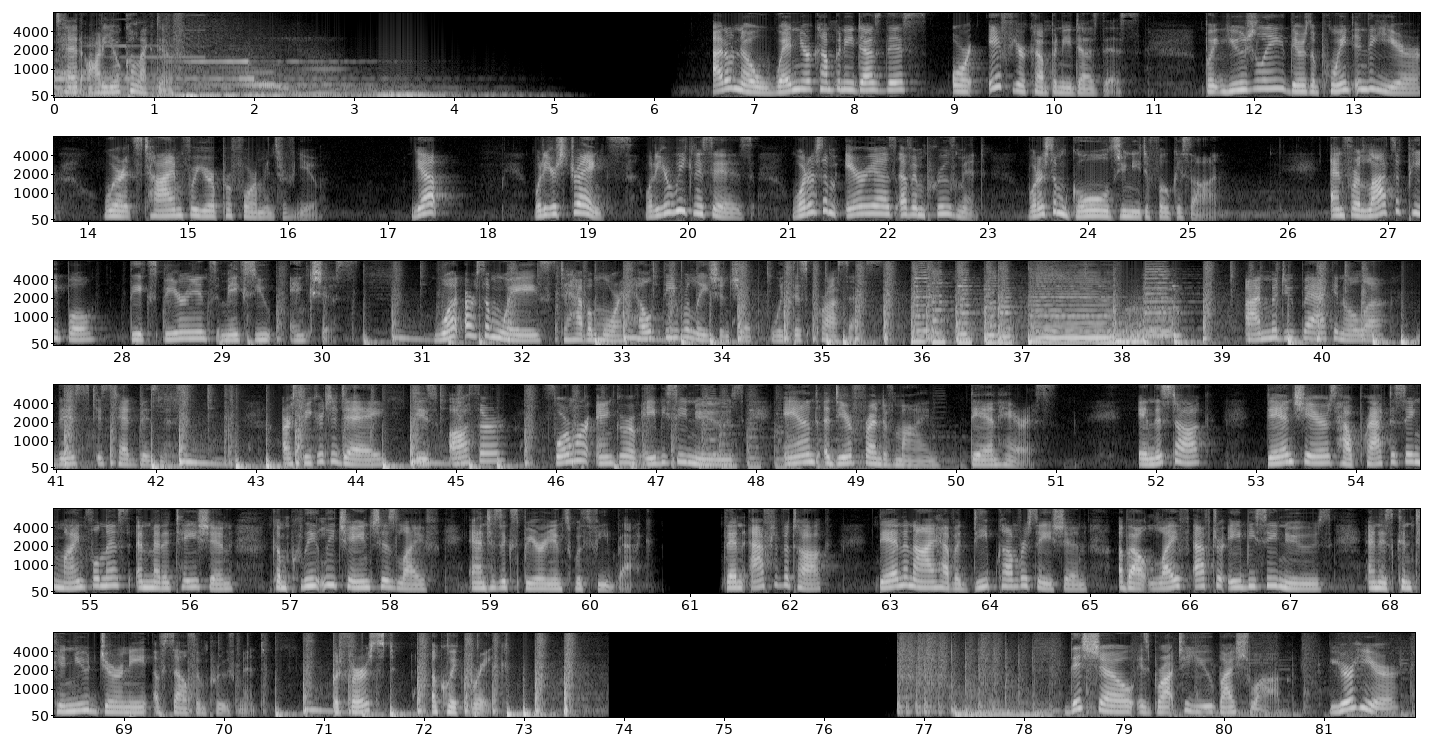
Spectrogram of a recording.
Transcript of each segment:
TED Audio Collective. I don't know when your company does this or if your company does this, but usually there's a point in the year where it's time for your performance review. Yep. What are your strengths? What are your weaknesses? What are some areas of improvement? What are some goals you need to focus on? And for lots of people, the experience makes you anxious. What are some ways to have a more healthy relationship with this process? I'm Modupe Akinola. This is TED Business. Our speaker today is author, former anchor of ABC News, and a dear friend of mine, Dan Harris. In this talk, Dan shares how practicing mindfulness and meditation completely changed his life and his experience with feedback. Then, after the talk, Dan and I have a deep conversation about life after ABC News and his continued journey of self improvement. But first, a quick break. This show is brought to you by Schwab. You're here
